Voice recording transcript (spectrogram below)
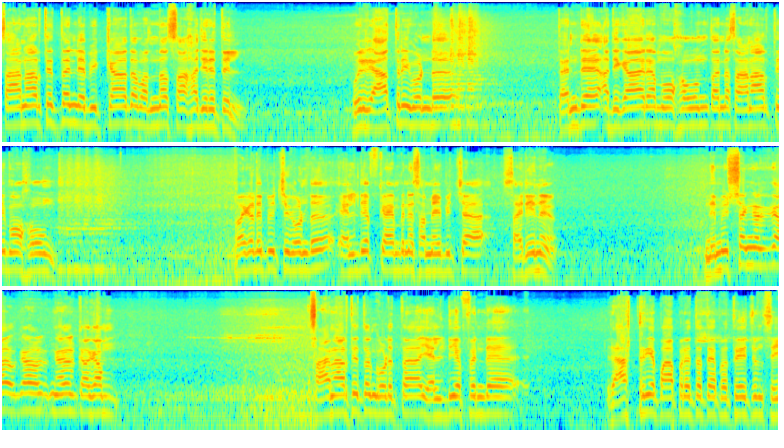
സ്ഥാനാർത്ഥിത്വം ലഭിക്കാതെ വന്ന സാഹചര്യത്തിൽ ഒരു രാത്രി കൊണ്ട് തന്റെ അധികാരമോഹവും തന്റെ സ്ഥാനാർത്ഥി മോഹവും പ്രകടിപ്പിച്ചുകൊണ്ട് എൽ ഡി എഫ് ക്യാമ്പിനെ സമീപിച്ച സരിന് നിമിഷങ്ങൾക്കകം സ്ഥാനാർത്ഥിത്വം കൊടുത്ത എൽ ഡി എഫിന്റെ രാഷ്ട്രീയ പാപ്പരത്വത്തെ പ്രത്യേകിച്ചും സി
